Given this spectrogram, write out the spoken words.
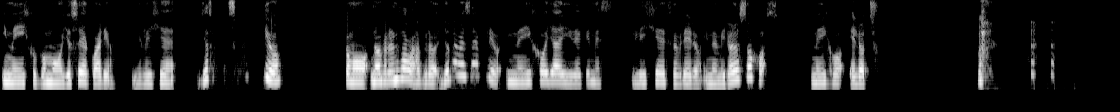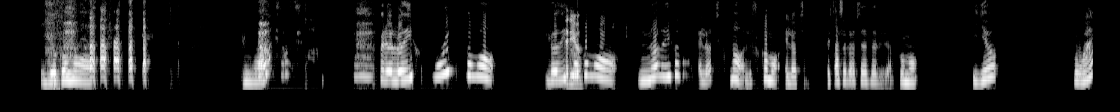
Y me dijo como, yo soy acuario. Y yo le dije, yo también soy acuario. Como, no creo en esa hueá, pero yo también soy acuario. Y me dijo, ya, ¿y de qué mes? Y le dije, de febrero. Y me miró a los ojos y me dijo, el 8. Y yo como, ¿what? Pero lo dijo muy como, lo dijo ¿Serio? como, no lo dijo como el 8, no, le fue como el 8, estás el 8 de febrero, como, y yo, ¿what?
